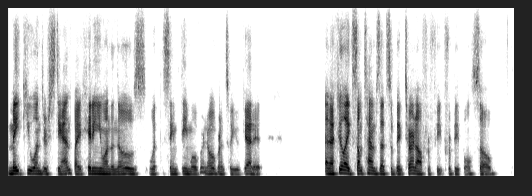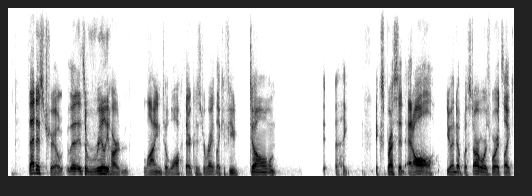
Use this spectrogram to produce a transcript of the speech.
make you understand by hitting you on the nose with the same theme over and over until you get it. And I feel like sometimes that's a big turnoff for for people. So That is true. It's a really hard line to walk there because you're right. Like if you don't uh, like express it at all, you end up with Star Wars where it's like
